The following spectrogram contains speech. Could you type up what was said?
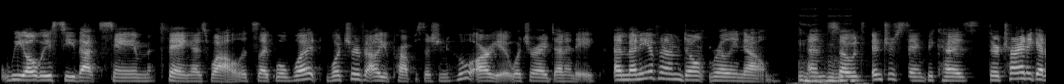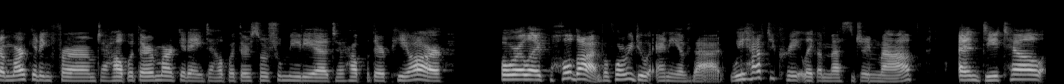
we always see that same thing as well. It's like, well, what what's your value proposition? Who are you? What's your identity? And many of them don't really know. And so Mm-hmm. it's interesting because they're trying to get a marketing firm to help with their marketing, to help with their social media, to help with their PR. But we're like, hold on, before we do any of that, we have to create like a messaging map and detail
